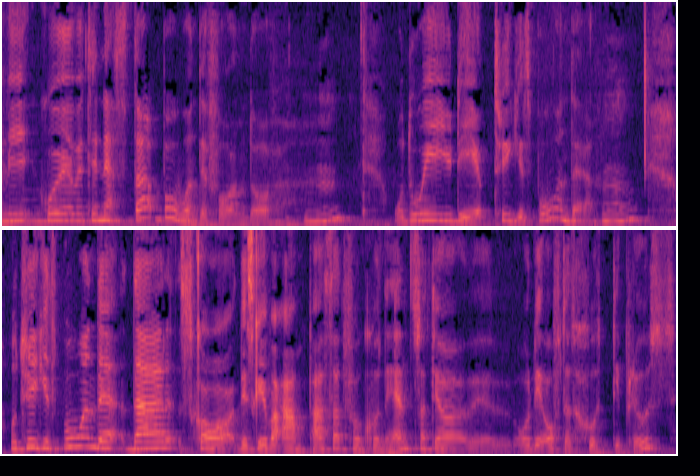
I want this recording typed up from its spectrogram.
Ska vi gå över till nästa boendeform då? Mm. Och då är ju det trygghetsboende. Mm. Och trygghetsboende, där ska, det ska ju vara anpassat funktionellt så att jag, eh, och det är oftast 70 plus.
